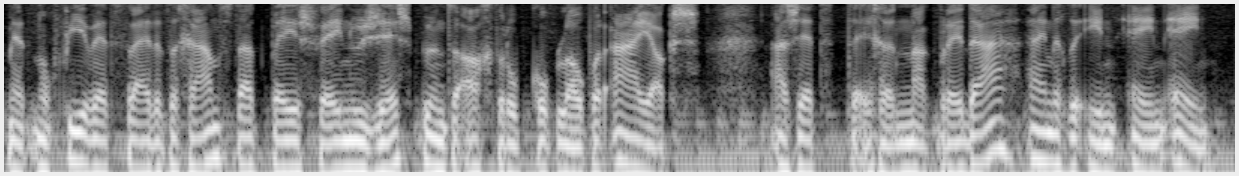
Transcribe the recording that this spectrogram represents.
Met nog vier wedstrijden te gaan staat PSV nu zes punten achter op koploper Ajax. AZ tegen NAC Breda eindigde in 1-1.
